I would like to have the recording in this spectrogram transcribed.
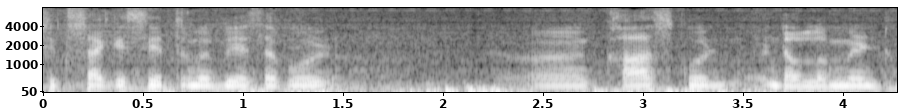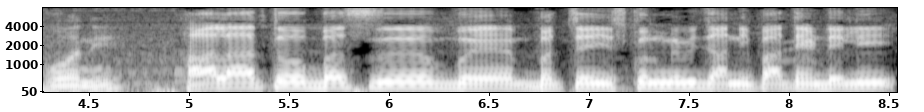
शिक्षा के क्षेत्र में भी ऐसा कोई खास कोई डेवलपमेंट हुआ नहीं। हालात तो बस बच्चे स्कूल में भी जा नहीं पाते हैं डेली।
